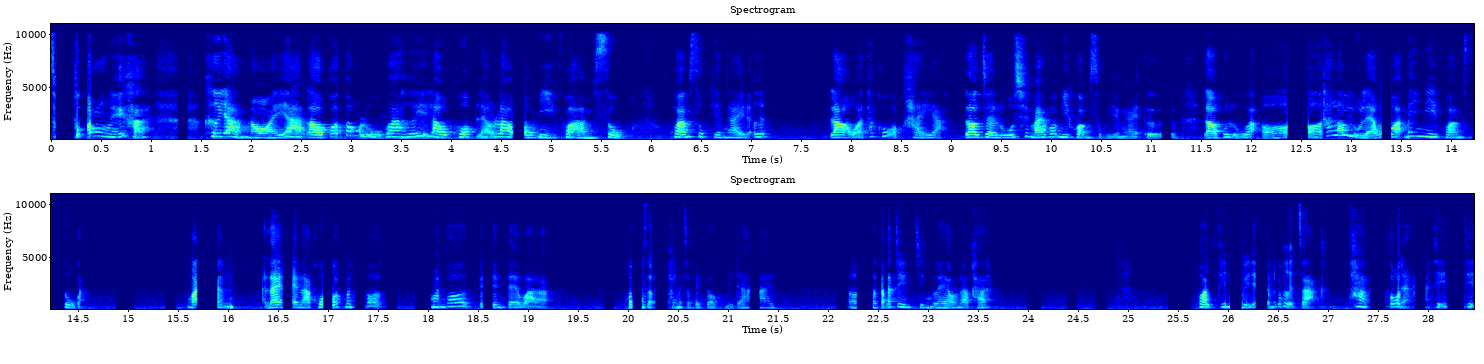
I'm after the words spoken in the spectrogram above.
ถูกต้องไหมคะคืออย่างน้อยอะเราก็ต้องรู้ว่าเฮ้ยเราครบแล้วเรามีความสุข ความสุขยังไงเออเราอะถ้าคบกับใครอะเราจะรู้ใช่ไหมว่ามีความสุขยังไงเออ เราก็รู้ว่าอ๋อถ้าเราอยู่แล้วว่าไม่มีความสุขอะ ในอนาคตมันก็มันก็เป็นแต่ว่าความสัมพันธ์มันจะไปต่อไม่ได้แต่จริง ๆ แล้วนะคะ ความที่มีเนี่ยมันก็เกิดจากทางต้นอะที่ที่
